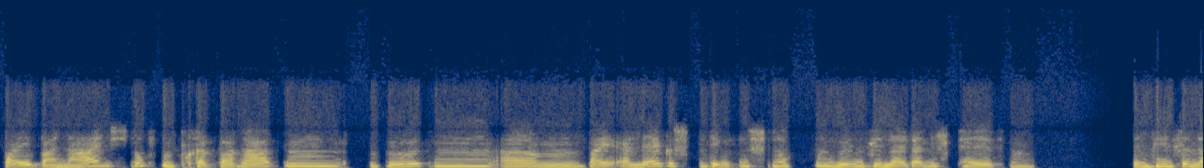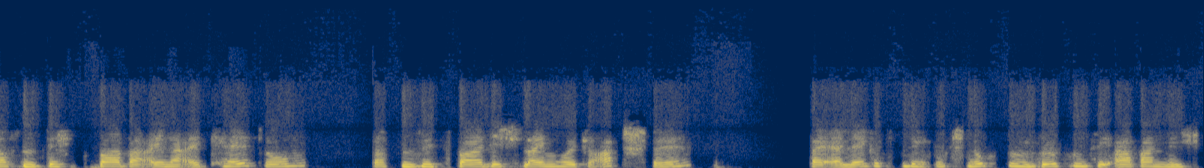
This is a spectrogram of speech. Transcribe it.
bei banalen Schnupfenpräparaten würden ähm, bei allergisch bedingten Schnupfen würden sie leider nicht helfen. Denn diese lassen sich zwar bei einer Erkältung, lassen sie zwar die Schleimhäute abstellen, bei allergisch bedingten Schnupfen wirken sie aber nicht.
